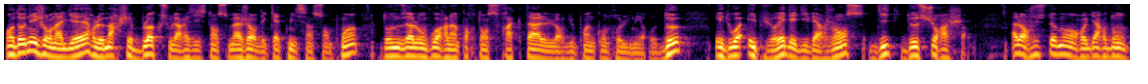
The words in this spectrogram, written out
En données journalières, le marché bloque sous la résistance majeure des 4500 points, dont nous allons voir l'importance fractale lors du point de contrôle numéro 2, et doit épurer des divergences dites de surachat. Alors justement, regardons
